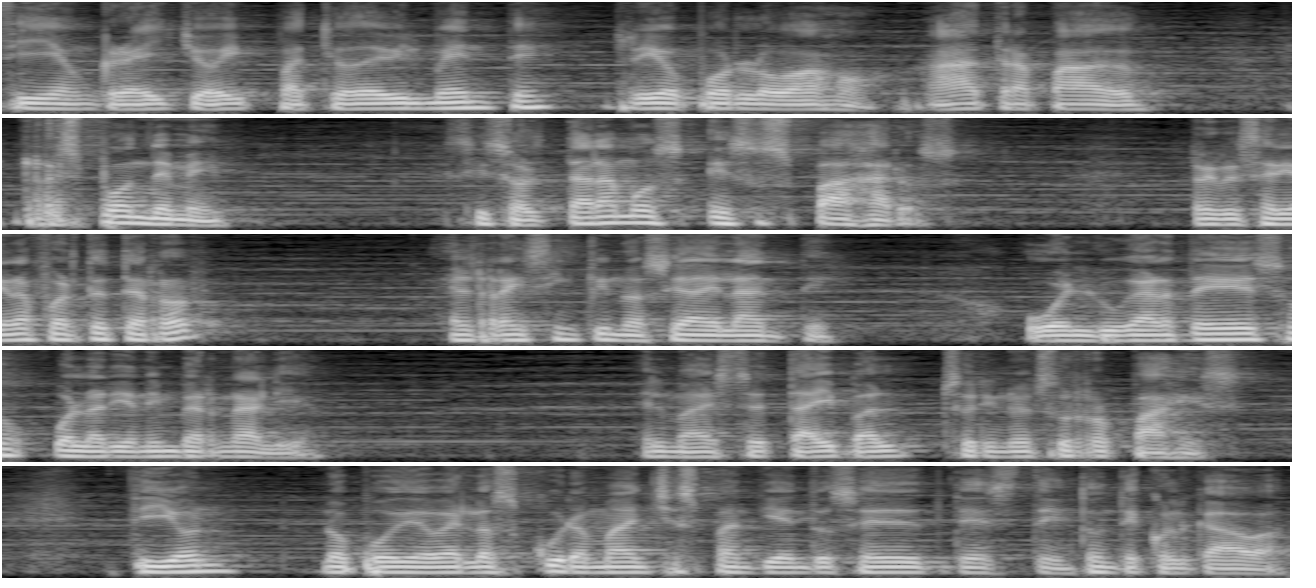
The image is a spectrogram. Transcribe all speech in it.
Theon Greyjoy pateó débilmente, río por lo bajo, atrapado. Respóndeme, si soltáramos esos pájaros, ¿regresarían a Fuerte Terror? El rey se inclinó hacia adelante, o en lugar de eso volarían a Invernalia. El maestro Taibal se orinó en sus ropajes. Theon no podía ver la oscura mancha expandiéndose desde donde colgaba,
